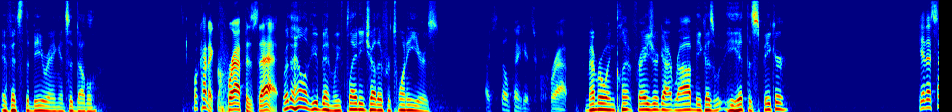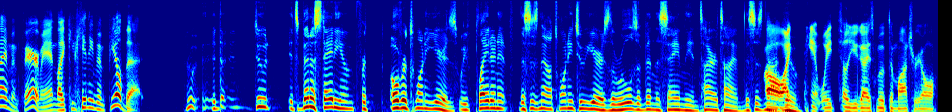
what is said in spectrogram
If it's the B ring, it's a double. What kind of crap is that? Where the hell have you been? We've played each other for 20 years. I still think it's crap. Remember when Clint Frazier got robbed because he hit the speaker? Yeah, that's not even fair, man. Like you can't even field that. Who, it, dude? It's been a stadium for over 20 years. We've played in it. This is now 22 years. The rules have been the same the entire time. This is not oh, new. I can't wait till you guys move to Montreal.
